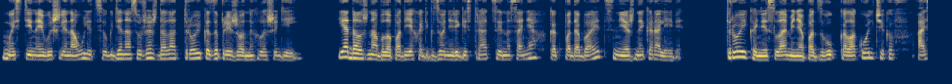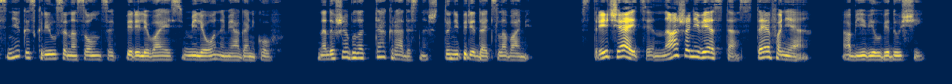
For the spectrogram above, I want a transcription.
Мы с Тиной вышли на улицу, где нас уже ждала тройка запряженных лошадей. Я должна была подъехать к зоне регистрации на санях, как подобает снежной королеве. Тройка несла меня под звук колокольчиков, а снег искрился на солнце, переливаясь миллионами огоньков. На душе было так радостно, что не передать словами. «Встречайте, наша невеста, Стефания!» — объявил ведущий.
